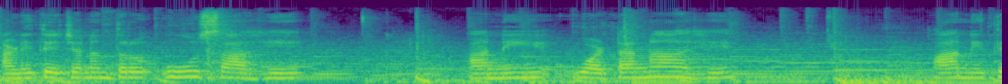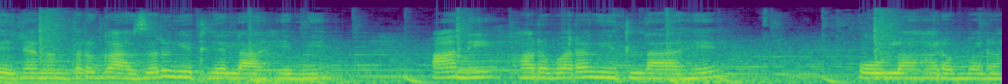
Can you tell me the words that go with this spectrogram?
आणि त्याच्यानंतर ऊस आहे आणि वाटाणा आहे आणि त्याच्यानंतर गाजर घेतलेला आहे मी आणि हरभरा घेतला आहे. ओला हरभरा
